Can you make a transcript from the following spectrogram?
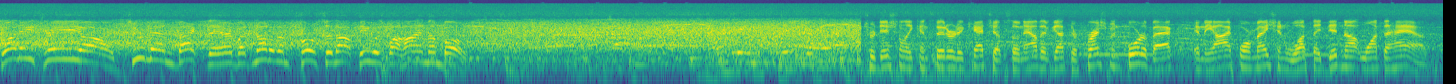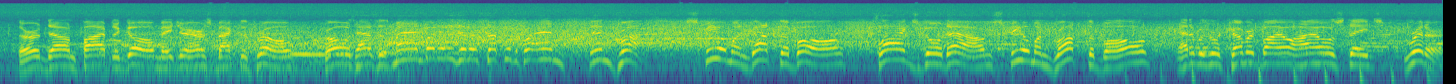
23 yards. Two men back there, but none of them close enough. He was behind them both. Traditionally considered a catch-up, so now they've got their freshman quarterback in the I formation, what they did not want to have. Third down, five to go. Major Harris back to throw. Throws, has his man, but it is intercepted and then dropped. Spielman got the ball. Flags go down. Spielman dropped the ball, and it was recovered by Ohio State's Ridder.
